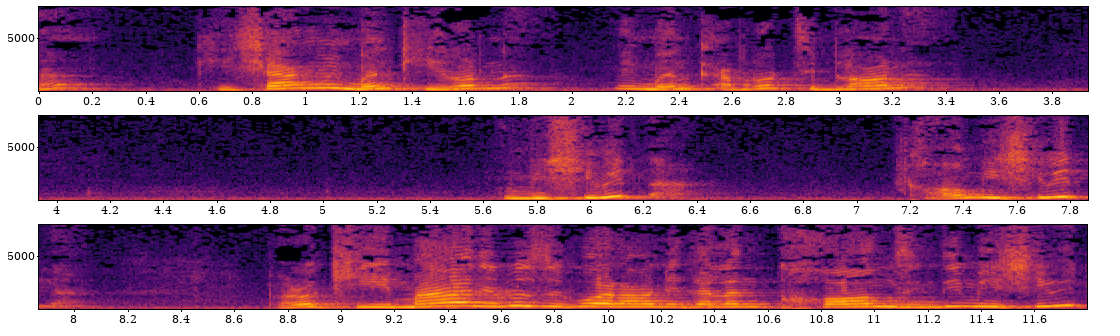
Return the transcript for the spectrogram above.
ฮะขี่ช้างไม่เหมือนขี่รถนะไม่เหมือนขับรถสิบล้อนะมันมีชีวิตนะของมีชีวิตนะพอเราขี่ม้าเนี่ยรู้สึกว่าเราเนี่ยกำลังคลองสิ่งที่มีชีวิต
